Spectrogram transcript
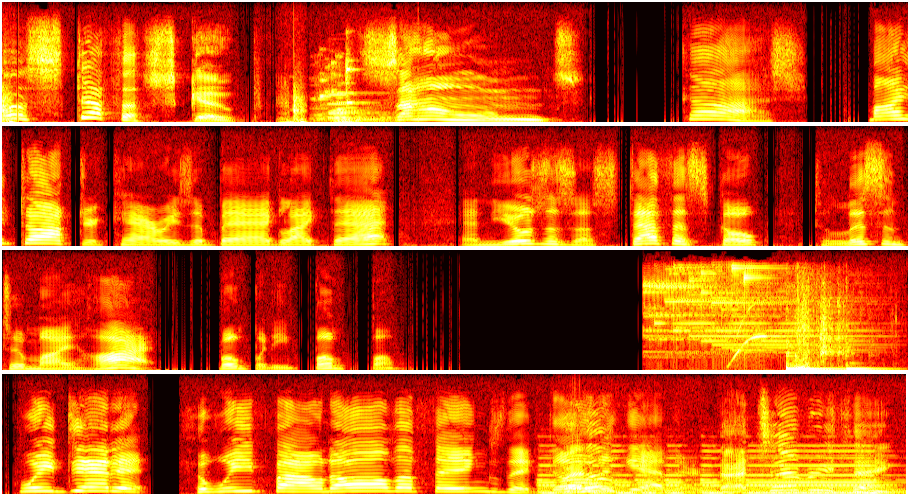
A stethoscope. Sounds. Gosh, my doctor carries a bag like that and uses a stethoscope to listen to my heart. Bumpity bump bump. We did it! We found all the things that go Well, together. That's everything.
